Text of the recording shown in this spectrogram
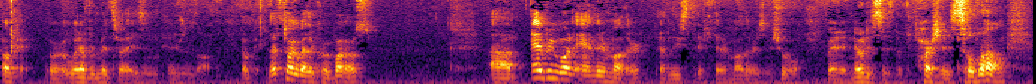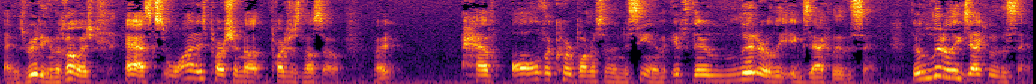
Okay, or whatever mitzvah is, in, is involved. Okay, let's talk about the korbanos. Um, everyone and their mother, at least if their mother is in shul, right, and notices that the parsha is so long and is reading in the Chumash, asks, why does parsha not, Parshas Nasso, right, have all the korbanos and the Nesiim if they're literally exactly the same? They're literally exactly the same.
